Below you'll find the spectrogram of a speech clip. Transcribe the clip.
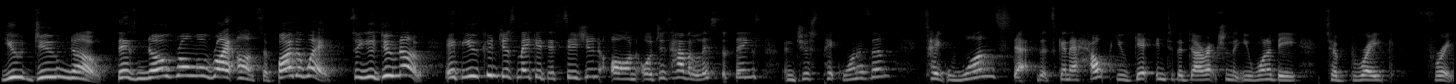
You do know. There's no wrong or right answer. By the way, so you do know. If you can just make a decision on, or just have a list of things and just pick one of them, take one step that's gonna help you get into the direction that you wanna be to break free.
